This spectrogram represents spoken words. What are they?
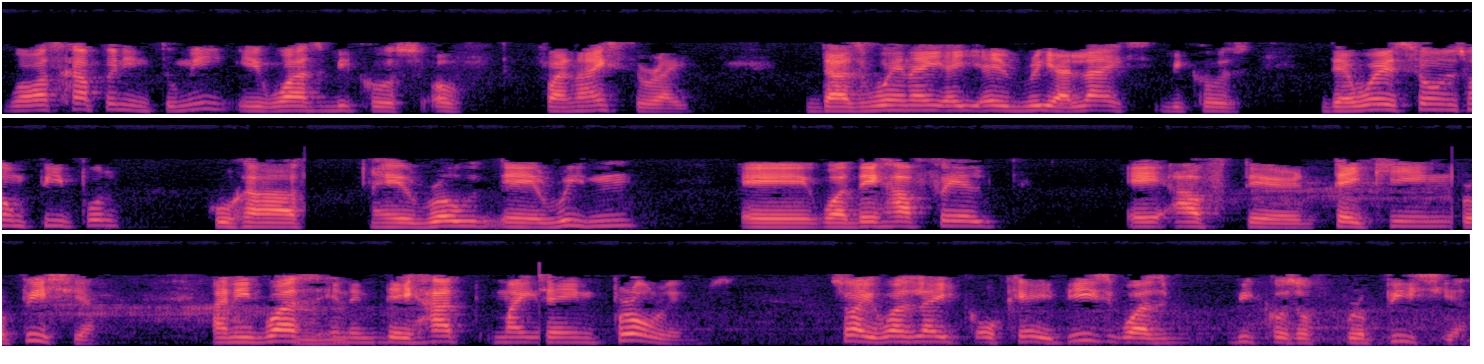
what was happening to me it was because of finasteride. That's when I, I, I realized because there were some some people who have uh, wrote uh, written what they have felt uh, after taking Propecia, and it was Mhm. and they had my same problems. So I was like, okay, this was because of Propecia.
